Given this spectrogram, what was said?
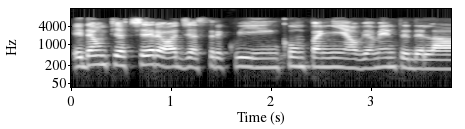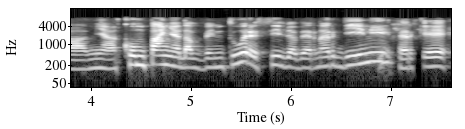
ed è un piacere oggi essere qui in compagnia ovviamente della mia compagna d'avventure Silvia Bernardini perché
